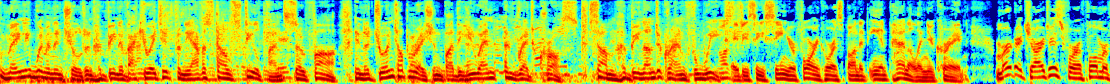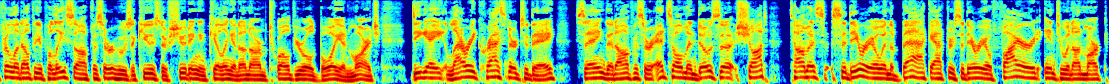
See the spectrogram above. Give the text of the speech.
mainly women and children, have been evacuated from the Azovstal steel plant so far in a joint operation by the UN and Red Cross. Some have been underground for weeks. ABC senior foreign correspondent Ian Pannell in Ukraine. Murder charges for a former Philadelphia police officer who's accused of shooting and killing an unarmed 12 year old boy in March. DA Larry Krasner today saying that Officer Edsel Mendoza shot Thomas Siderio in the back after Siderio fired into an unmarked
